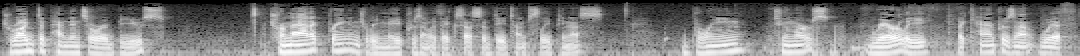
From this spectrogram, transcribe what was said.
drug dependence or abuse. Traumatic brain injury may present with excessive daytime sleepiness. Brain tumors rarely but can present with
